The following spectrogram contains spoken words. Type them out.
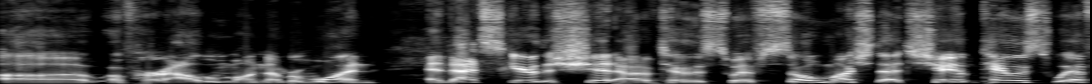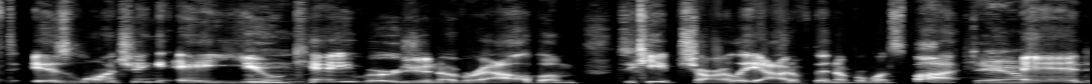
uh, of her album on number one. And that scared the shit out of Taylor Swift so much that Taylor Swift is launching a UK version of her album to keep Charli out of the number one spot. Damn. And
